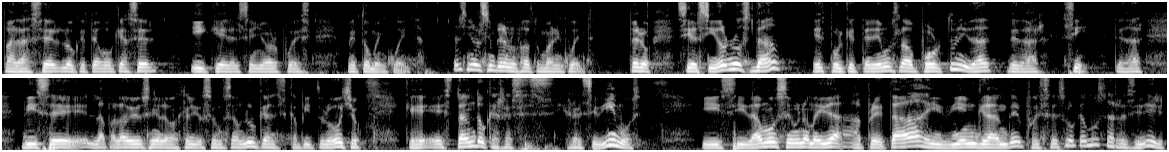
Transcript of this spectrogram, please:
para hacer lo que tengo que hacer? y que el Señor pues me tome en cuenta. El Señor siempre nos va a tomar en cuenta. Pero si el Señor nos da, es porque tenemos la oportunidad de dar, sí, de dar. Dice la palabra de Dios en el Evangelio de San Lucas, capítulo 8, que estando que recibimos, y si damos en una medida apretada y bien grande, pues es lo que vamos a recibir.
